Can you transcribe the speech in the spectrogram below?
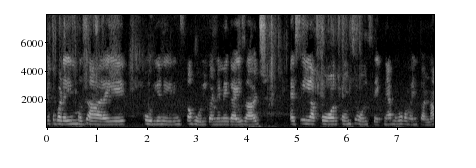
मुझे बड़ा ही मज़ा आ रहा है ये कोरियन ईयरिंग्स का होल करने में गाइज़ आज. ऐसे ही आपको और कौन से होल्स देखने हैं? आप मेरे को कमेंट करना.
